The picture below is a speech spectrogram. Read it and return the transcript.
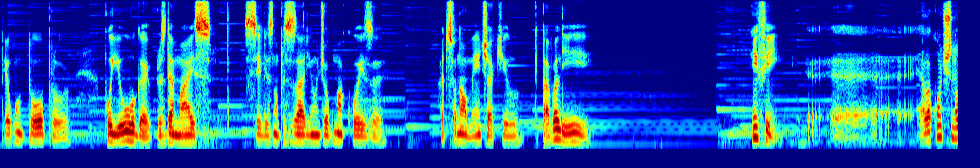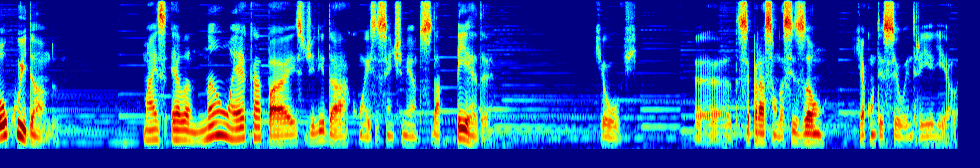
Perguntou pro, pro Yurga e pros demais se eles não precisariam de alguma coisa adicionalmente àquilo que estava ali. Enfim, é, ela continuou cuidando, mas ela não é capaz de lidar com esses sentimentos da perda que houve, é, da separação, da cisão que aconteceu entre ele e ela.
